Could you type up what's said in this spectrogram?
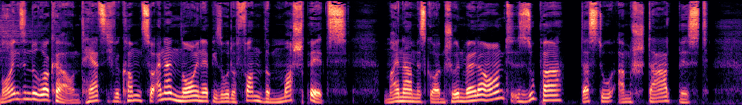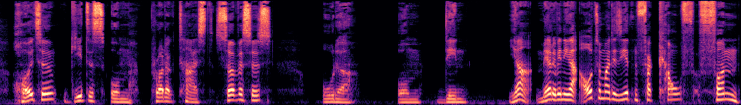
Moin sind du Rocker und herzlich willkommen zu einer neuen Episode von The Mosh Pit. Mein Name ist Gordon Schönwelder und super, dass du am Start bist. Heute geht es um Productized Services oder um den, ja, mehr oder weniger automatisierten Verkauf von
